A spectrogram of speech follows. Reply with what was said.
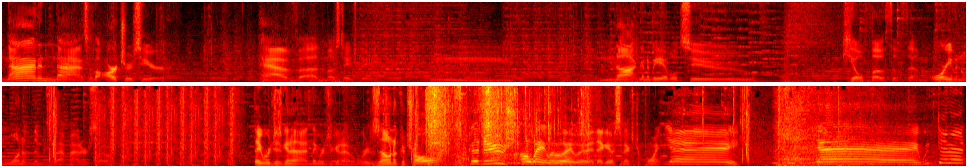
Nine and nine. So the archers here have uh, the most HP. Hmm. Not going to be able to kill both of them, or even one of them for that matter. So they were just gonna. I think we're just gonna. We're zone of control and skadoosh. Oh wait, wait, wait, wait, wait. That gave us an extra point. Yay! Yay! We did it!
